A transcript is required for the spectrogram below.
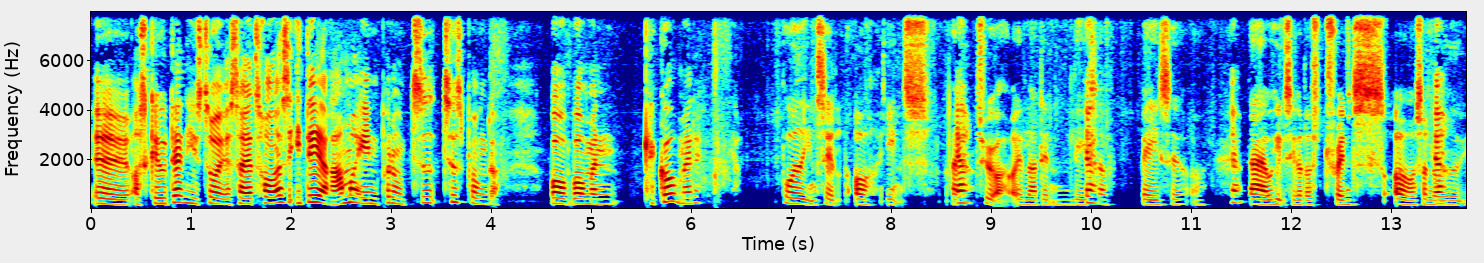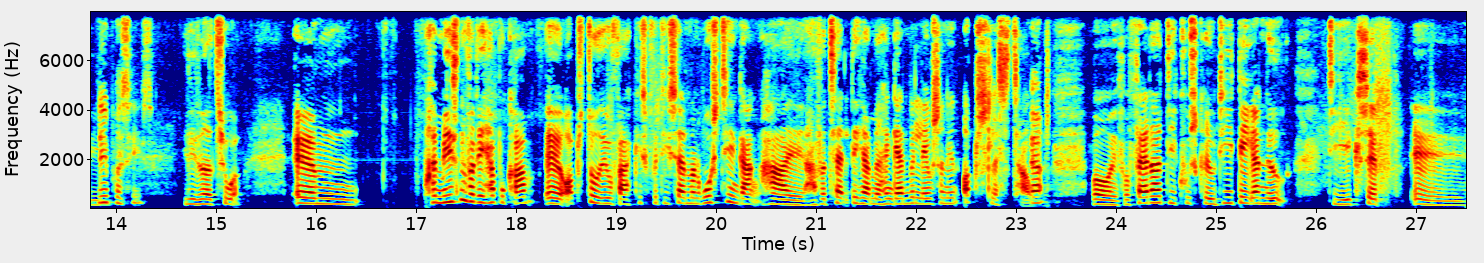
øh, at skrive den historie. Så jeg tror også, at idéer rammer ind på nogle tidspunkter, hvor, hvor man kan gå med det både en selv og ens redaktør, ja. eller den læserbase. Og ja. Der er jo helt sikkert også trends og sådan noget ja, lige præcis. i litteratur. Øhm, præmissen for det her program øh, opstod jo faktisk, fordi Salman Rushdie engang har, øh, har fortalt det her med, at han gerne vil lave sådan en opslagstavle, ja. hvor øh, forfattere de kunne skrive de idéer ned, de ikke selv øh,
